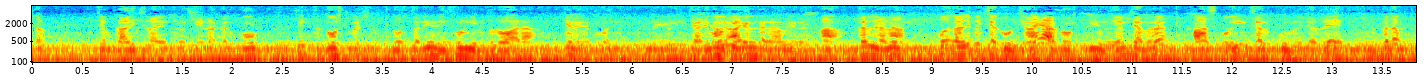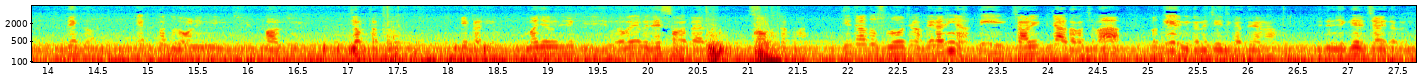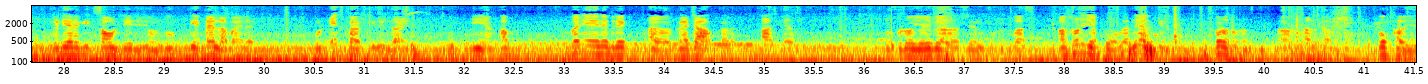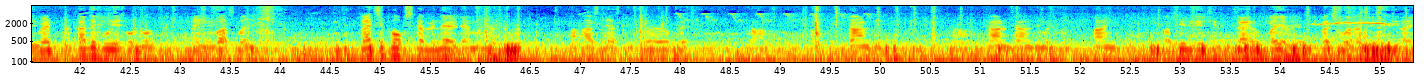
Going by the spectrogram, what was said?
जब गाड़ी चलाएगा अकेला कल को एक तो दोस्त बैठ दोस्त नहीं सुननी तो आ रहा क्या लगे तू करने दिहाड़ी बोले आज निकल रहा मेरा हाँ कर लेना ना कोई गल नहीं चल उठ जा यार दोस्त भी होंगे चल खास कोई, चल घूमने चल रहे मतलब देख, एक तो दुरानी नहीं फालतू। जब तक ये करियो मज़े में जो चीज़ होगा ये रेस होगा पैर सॉफ्ट रखना जितना तो स्लो चला फिर नहीं तीस, चालीस, पचास तक चला। तो गेयर भी करने चेंज करते रहना। जितने ये गेयर चाहिए तक। गड्डिया की साउंड चेंज हो तू, ये पहला पायलट और एक फ़र्क की नहीं है। अब बने ब्रेक क्लच ऑफ़ कर आस्ते आस्ते टुकड़ो ये भी आना あそれじゃこうがねやけどそろそろああるか国家をじめ風こういう方のあいいバスバジガチフォークスからねるタイムだったあしてあしてあダンでダンダンでもあいあしできてないバジバチはなってない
